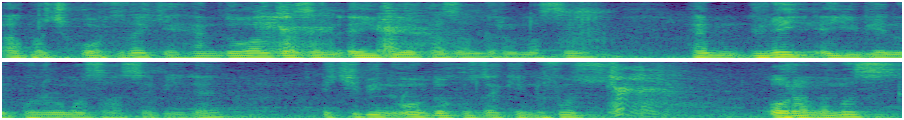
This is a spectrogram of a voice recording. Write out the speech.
apaçık ortada ki hem doğalgazın Eyüpiye kazandırılması hem Güney Eyüpiye'nin kurulması hasebiyle 2019'daki nüfus oranımız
